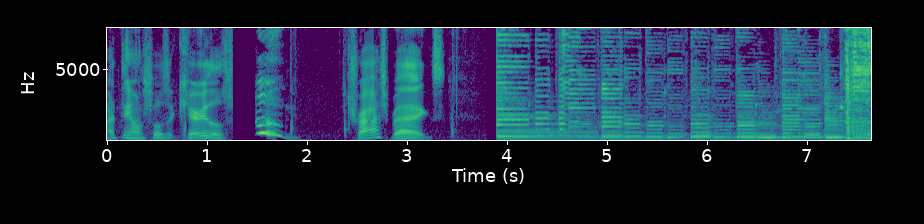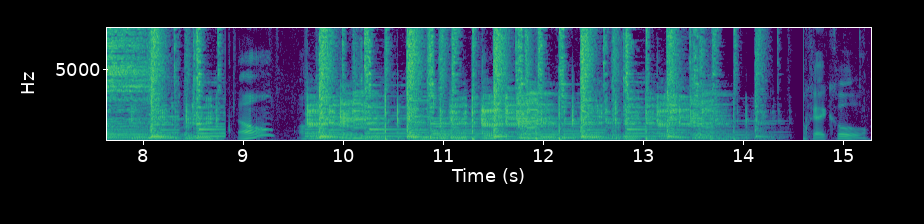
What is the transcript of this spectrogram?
I think I'm supposed to carry those trash bags. No? Okay. Okay, cool.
